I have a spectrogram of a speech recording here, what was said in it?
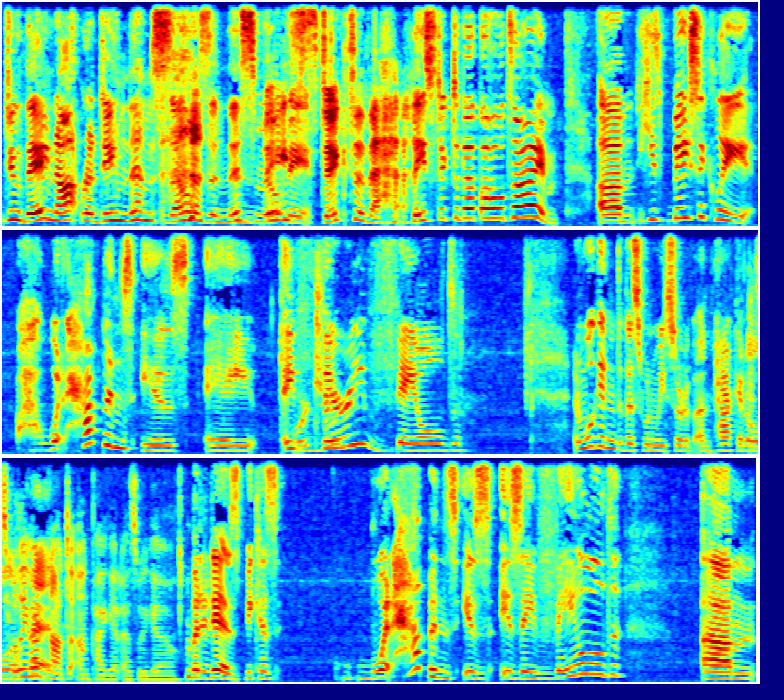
do they not redeem themselves in this movie? They stick to that. They stick to that the whole time. Um, he's basically uh, what happens is a a very veiled, and we'll get into this when we sort of unpack it a It's little really bit. hard not to unpack it as we go. But it is because what happens is is a veiled um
